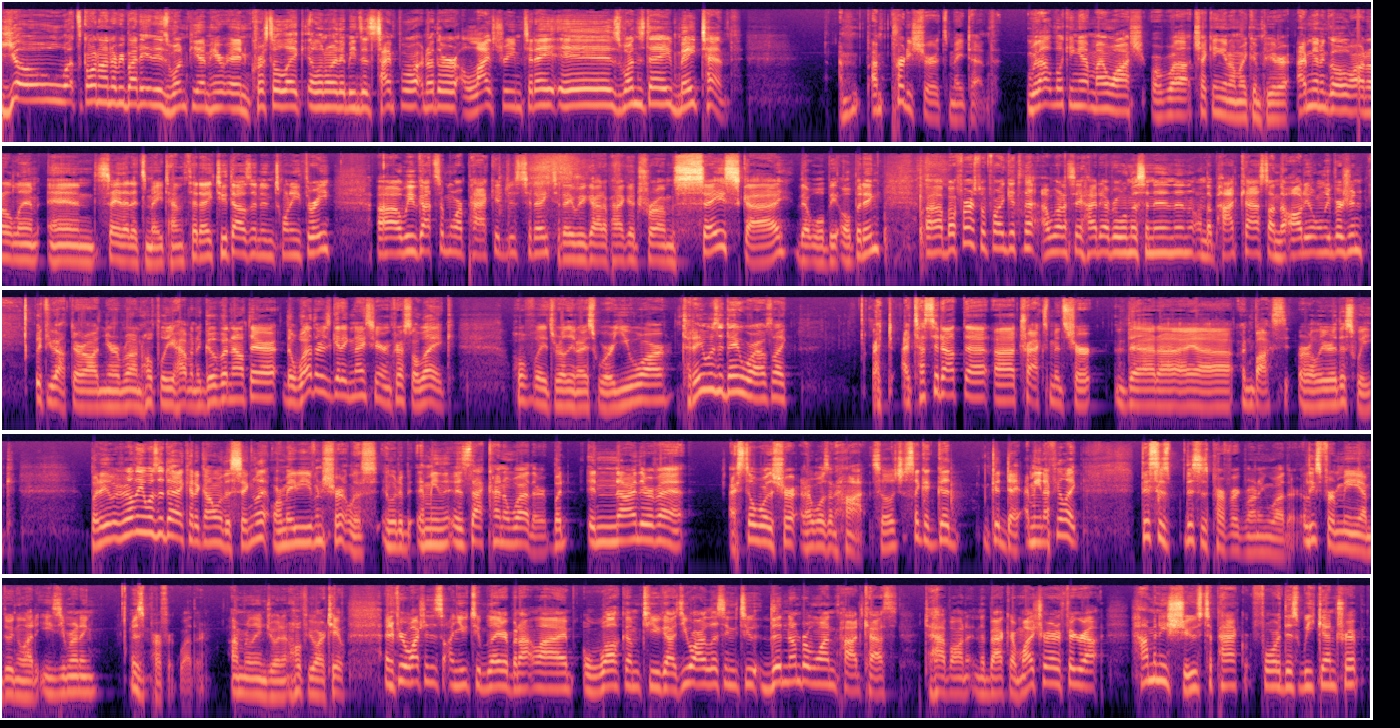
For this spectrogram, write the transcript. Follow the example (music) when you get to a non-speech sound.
Yo, what's going on, everybody? It is 1 p.m. here in Crystal Lake, Illinois. That means it's time for another live stream. Today is Wednesday, May 10th. I'm, I'm pretty sure it's May 10th. Without looking at my watch or without checking in on my computer, I'm going to go on a limb and say that it's May 10th today, 2023. Uh, we've got some more packages today. Today we got a package from Saysky that we'll be opening. Uh, but first, before I get to that, I want to say hi to everyone listening in on the podcast on the audio only version if you're out there on your run, hopefully you're having a good one out there. The weather is getting nice here in Crystal Lake. Hopefully it's really nice where you are. Today was a day where I was like, I, I tested out that uh, Tracksmith shirt that I uh, unboxed earlier this week, but it really was a day I could have gone with a singlet or maybe even shirtless. It would have. I mean, it's that kind of weather. But in neither event, I still wore the shirt and I wasn't hot, so it's just like a good good day. I mean, I feel like this is this is perfect running weather. At least for me, I'm doing a lot of easy running. This is perfect weather. I'm really enjoying it. Hope you are too. And if you're watching this on YouTube later but not live, welcome to you guys. You are listening to the number one podcast to have on in the background. While you're trying to figure out how many shoes to pack for this weekend trip,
